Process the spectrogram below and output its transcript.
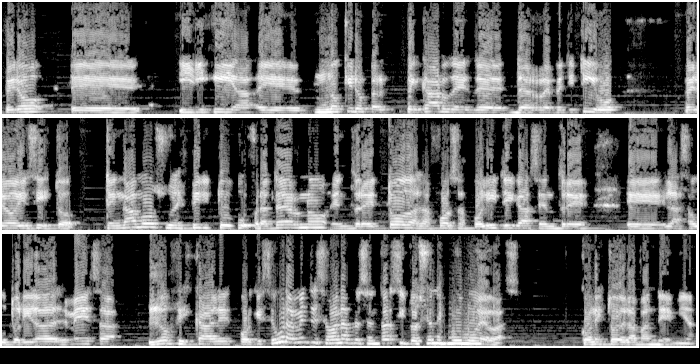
Pero, eh, y, y, ah, eh, no quiero pecar de, de- de repetitivo, pero insisto, tengamos un espíritu fraterno entre todas las fuerzas políticas, entre las autoridades de mesa, los fiscales, porque seguramente se van a presentar situaciones muy nuevas con esto de la pandemia.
